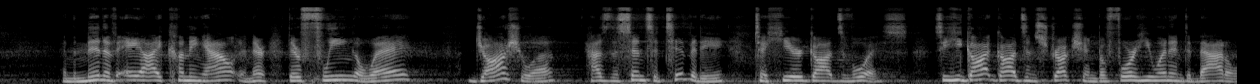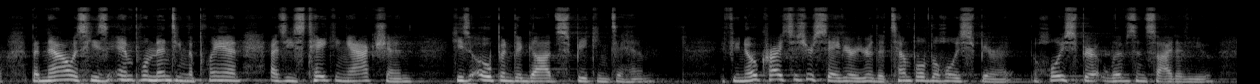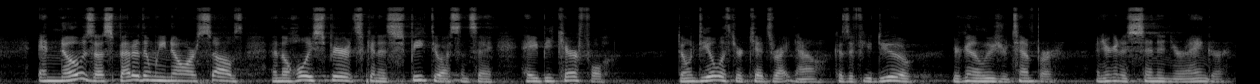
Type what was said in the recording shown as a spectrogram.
and the men of Ai coming out and they're, they're fleeing away, Joshua has the sensitivity to hear God's voice. See, he got God's instruction before he went into battle, but now as he's implementing the plan, as he's taking action, he's open to God speaking to him. If you know Christ as your Savior, you're the temple of the Holy Spirit. The Holy Spirit lives inside of you and knows us better than we know ourselves. And the Holy Spirit's going to speak to us and say, hey, be careful. Don't deal with your kids right now, because if you do, you're going to lose your temper and you're going to sin in your anger.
